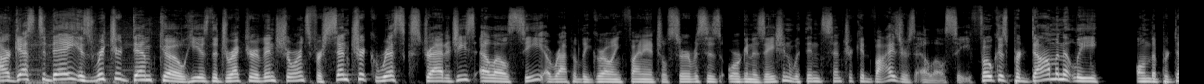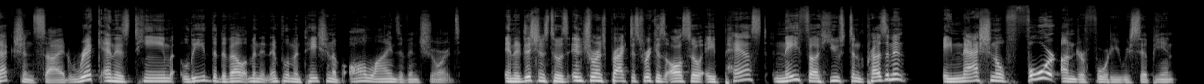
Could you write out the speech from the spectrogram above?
Our guest today is Richard Demko. He is the director of insurance for Centric Risk Strategies LLC, a rapidly growing financial services organization within Centric Advisors LLC. Focused predominantly on the protection side, Rick and his team lead the development and implementation of all lines of insurance. In addition to his insurance practice, Rick is also a past NAIFA Houston president, a national 4 under 40 recipient,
